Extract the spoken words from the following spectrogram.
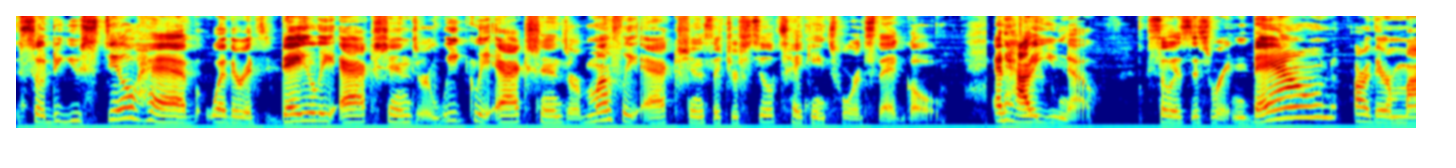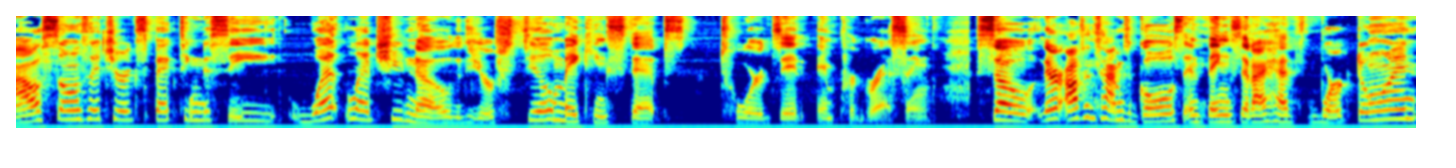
So do you still have whether it's daily actions or weekly actions or monthly actions that you're still taking towards that goal? And how do you know? So is this written down? Are there milestones that you're expecting to see? What lets you know that you're still making steps towards it and progressing. So there are oftentimes goals and things that I have worked on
